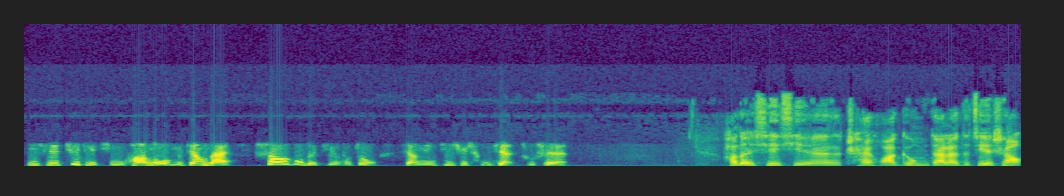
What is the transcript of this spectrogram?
一些具体情况呢，我们将在稍后的节目中向您继续呈现。主持人，好的，谢谢柴华给我们带来的介绍。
